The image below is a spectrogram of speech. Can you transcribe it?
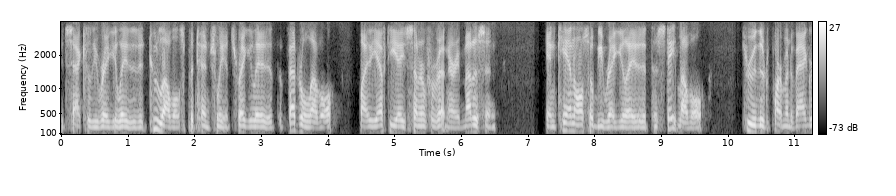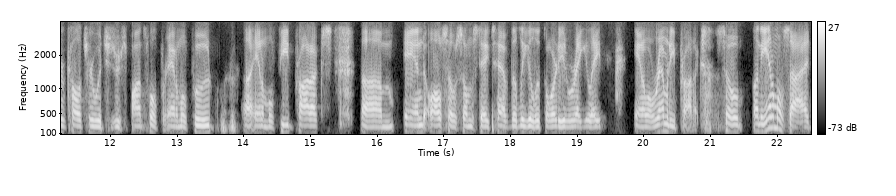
It's actually regulated at two levels potentially. It's regulated at the federal level by the FDA Center for Veterinary Medicine and can also be regulated at the state level through the Department of Agriculture, which is responsible for animal food, uh, animal feed products, um, and also some states have the legal authority to regulate animal remedy products. So on the animal side,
